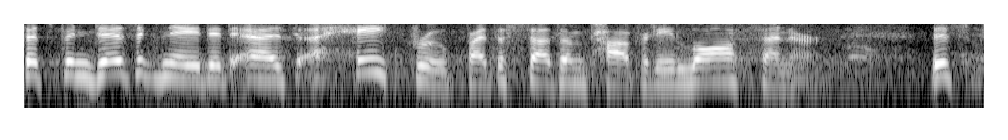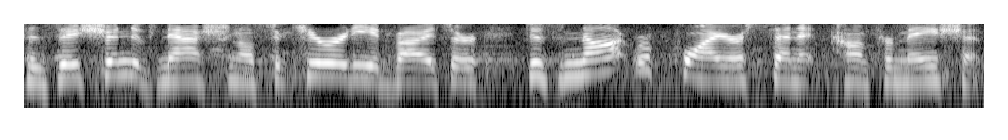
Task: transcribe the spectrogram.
that's been designated as a hate group by the Southern Poverty Law Center. This position of National Security Advisor does not require Senate confirmation.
